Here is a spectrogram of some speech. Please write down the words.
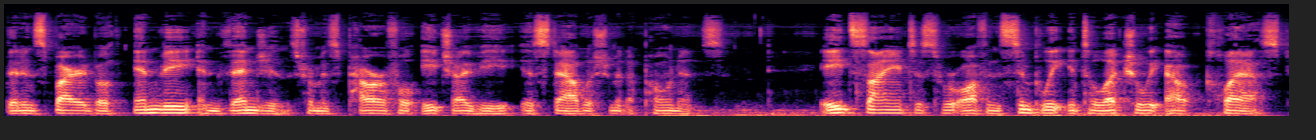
that inspired both envy and vengeance from his powerful HIV establishment opponents. AIDS scientists were often simply intellectually outclassed,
